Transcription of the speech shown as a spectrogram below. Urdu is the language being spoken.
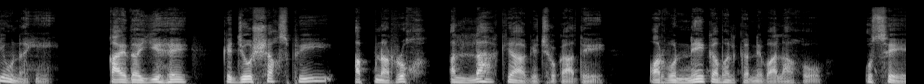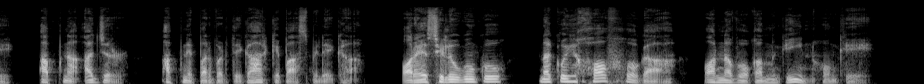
کیوں نہیں؟ قاعدہ یہ ہے کہ جو شخص بھی اپنا رخ اللہ کے آگے چھکا دے اور وہ نیک عمل کرنے والا ہو، اسے اپنا اجر اپنے پروردگار کے پاس ملے گا۔ اور ایسے لوگوں کو نہ کوئی خوف ہوگا اور نہ وہ غمگین ہوں گے۔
